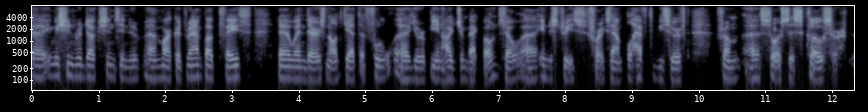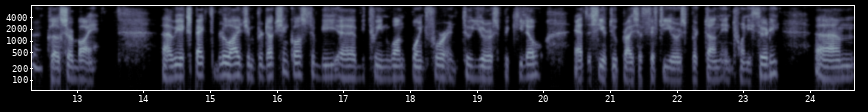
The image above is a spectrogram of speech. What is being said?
emission reductions in the uh, market ramp up phase uh, when there's not yet a full European hydrogen backbone. So industries, for example, have to be served from sources closer, closer by. Uh, we expect blue hydrogen production costs to be uh, between 1.4 and 2 euros per kilo at the CO2 price of 50 euros per ton in 2030. Um,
